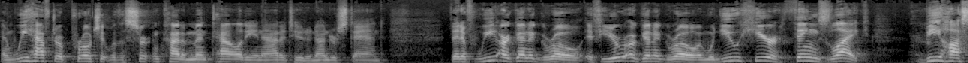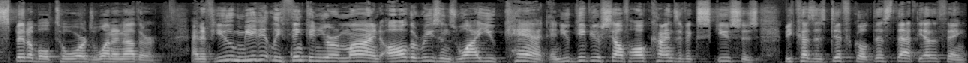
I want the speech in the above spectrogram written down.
And we have to approach it with a certain kind of mentality and attitude and understand that if we are going to grow, if you are going to grow, and when you hear things like, be hospitable towards one another. And if you immediately think in your mind all the reasons why you can't, and you give yourself all kinds of excuses because it's difficult, this, that, the other thing,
